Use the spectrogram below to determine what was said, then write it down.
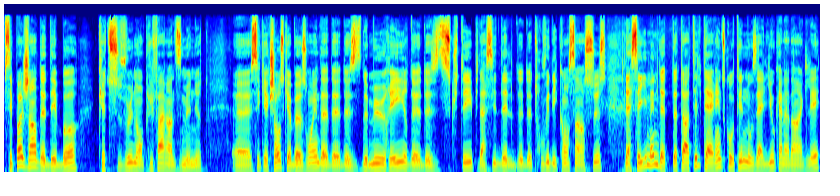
c'est pas le genre de débat que tu veux non plus faire en 10 minutes. Euh, c'est quelque chose qui a besoin de, de, de, mûrir, de, se discuter, puis d'essayer de, trouver des consensus, puis d'essayer même de, de tâter le terrain du côté de nos alliés au Canada anglais.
